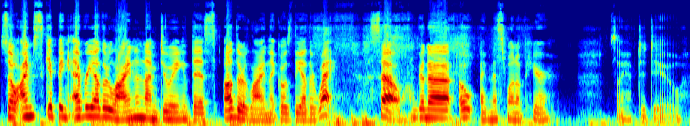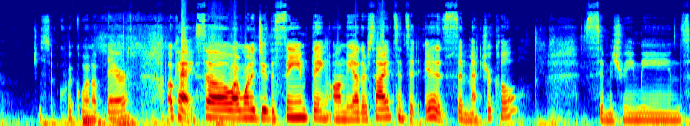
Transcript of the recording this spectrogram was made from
So I'm skipping every other line and I'm doing this other line that goes the other way. So I'm gonna, oh, I missed one up here. So I have to do just a quick one up there. Okay, so I want to do the same thing on the other side since it is symmetrical. Symmetry means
